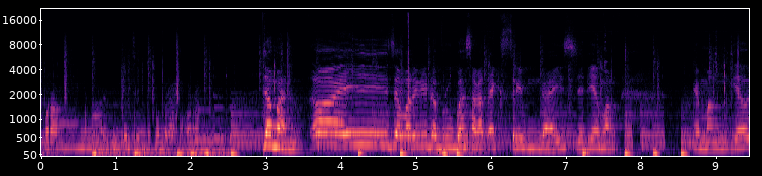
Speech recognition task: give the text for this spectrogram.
kurang menarik mungkin sih untuk beberapa orang gitu. Zaman. Oi, zaman ini udah berubah sangat ekstrim guys. Jadi emang emang ya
